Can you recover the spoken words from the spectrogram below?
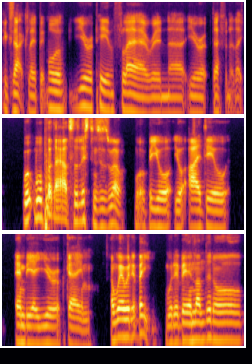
Exactly, a bit more European flair in uh, Europe, definitely. We'll, we'll put that out to the listeners as well. What would be your your ideal NBA Europe game, and where would it be? Would it be in London or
